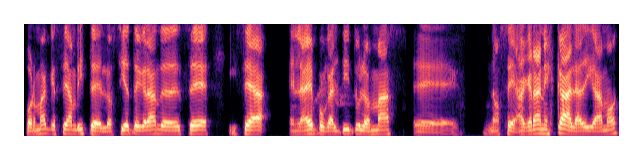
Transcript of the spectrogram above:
por más que sean, viste, los siete grandes de DC y sea en la época el título más, eh, no sé, a gran escala, digamos,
